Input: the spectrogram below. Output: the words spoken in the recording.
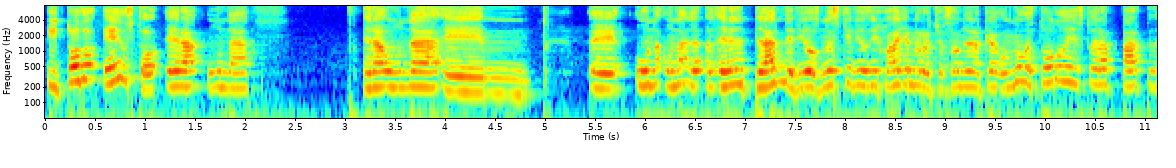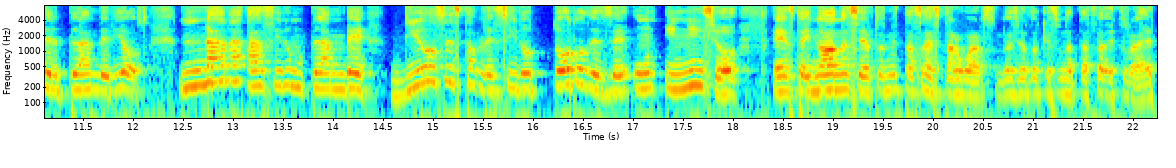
Y todo esto era una, era una, em, eh, una, era el plan de Dios. No es que Dios dijo, ay, ya me rechazaron, ¿y ahora qué hago? No, todo esto era parte del plan de Dios. Nada ha sido un plan B. Dios ha establecido todo desde un inicio. Este, y no, no es cierto, es mi taza de Star Wars. No es cierto que es una taza de Israel.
